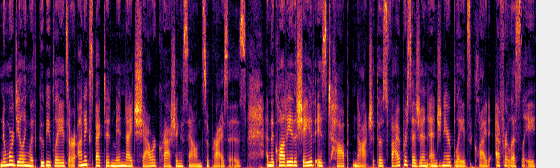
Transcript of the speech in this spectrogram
No more dealing with goopy blades or unexpected midnight shower crashing sound surprises. And the quality of the shave is top notch. Those five precision engineered blades glide effortlessly,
